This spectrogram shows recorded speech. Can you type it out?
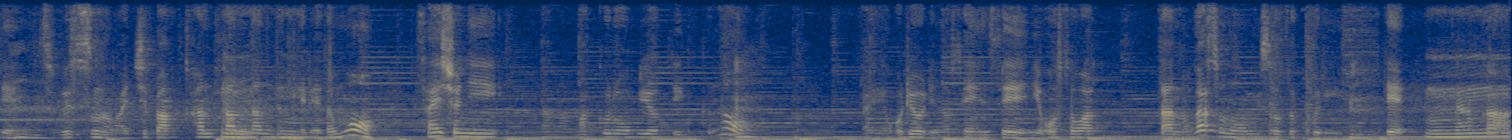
で潰すのが一番簡単なんだけれども、最初にあのマクロビオティックの、えーお料理の先生に教わったのがそのお味噌作りで、うん。なんか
